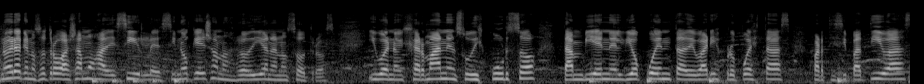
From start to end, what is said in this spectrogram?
No era que nosotros vayamos a decirles, sino que ellos nos lo digan a nosotros. Y bueno, y Germán en su discurso también él dio cuenta de varias propuestas participativas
